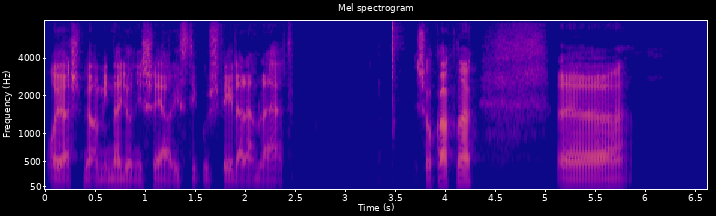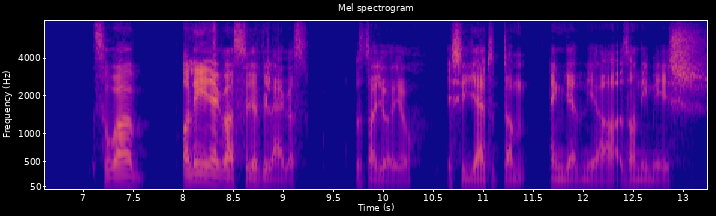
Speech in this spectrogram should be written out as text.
olyasmi, ami nagyon is realisztikus félelem lehet sokaknak. Szóval a lényeg az, hogy a világ az, az nagyon jó. És így el tudtam engedni az animés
